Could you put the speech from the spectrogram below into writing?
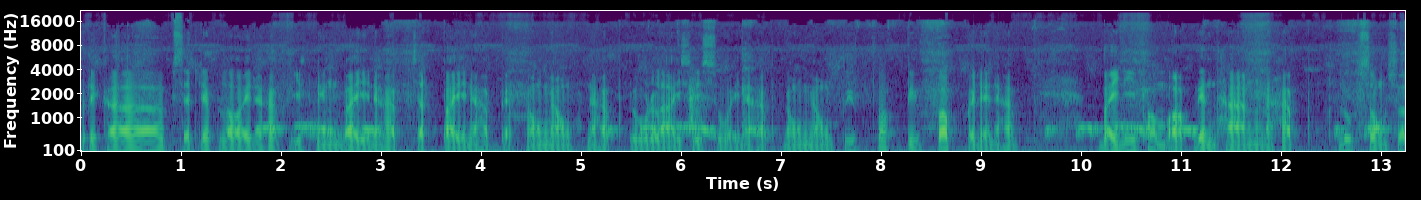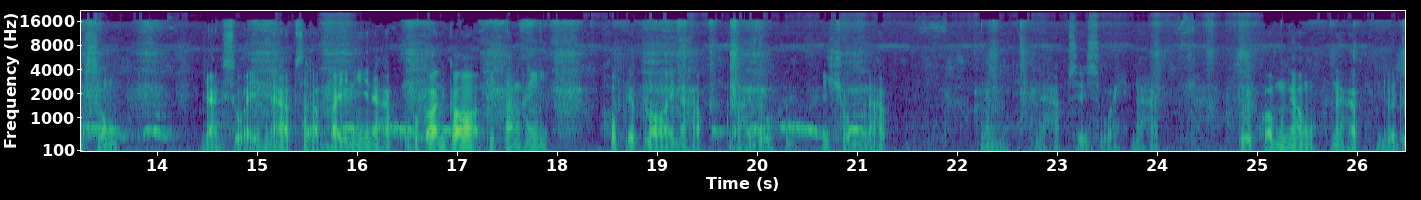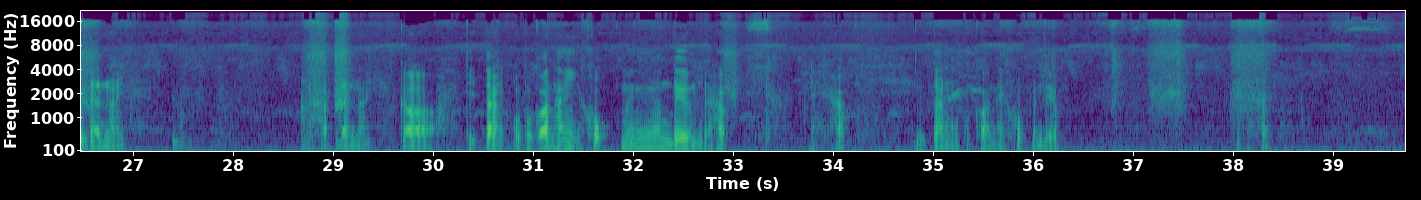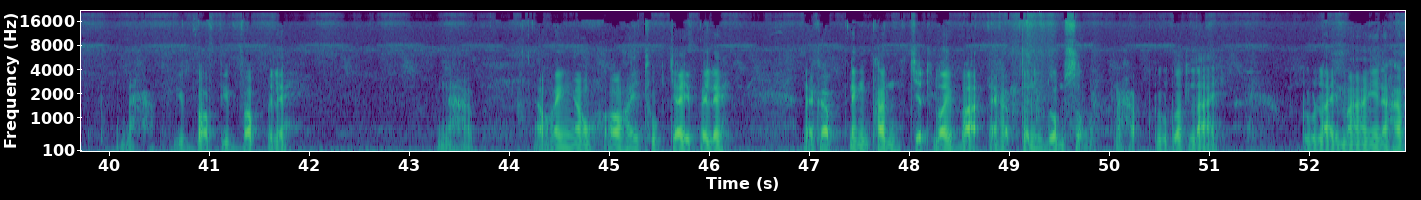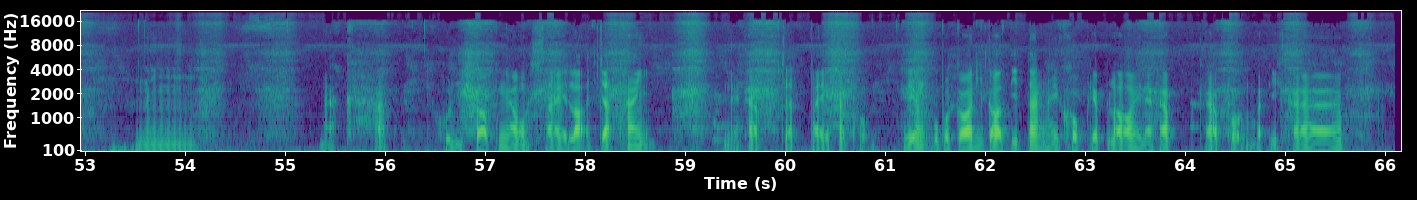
วัสดีครับ เสร็จเรียบร้อยนะครับ อีกหนึ่งใบนะครับ จัดไปนะครับแบบเงาเงานะครับ ดูลายสวยๆนะครับ เงาเงาๆวิบวับวิบวับไปเลยนะครับ ใบนี้พร้อมออกเดินทางนะครับ รูปทรงสวดทรงอย่างสวยนะครับสำหรับใบนี้นะครับ อุปกรณ์ก็ติดตั้งให้ครบเรียบร้อยนะครับเดี๋ยวให้ดูให้ชมนะครับนี่นะครับสวยๆนะครับ ดูความเงานะครับ เดี๋ยวดูด้านในนะครับด้านใน ก็ติดตั้งอุปกรณ์ให้ครบเหมือนเดิมนะครับนะครับติดตั้งอุปกรณ์ให้ครบเหมือนเดิมนะครับนะครับวิบวับวิบวับไปเลยนะครับ เอาให้เงาเอาให้ถูกใจไปเลยนะครับ 1,700 บาทนะครับ ตัวนี้รวมส่งนะครับ ดูลวดลาย ดูลายไม้นะครับ นี่นะครับ คุณชอบเงาสายเลาะจัดให้ นะครับจัดไปครับผม เรื่องอุปกรณ์ก็ติดตั้งให้ครบเรียบร้อยนะครับ ครับผมสวัสดีครับ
